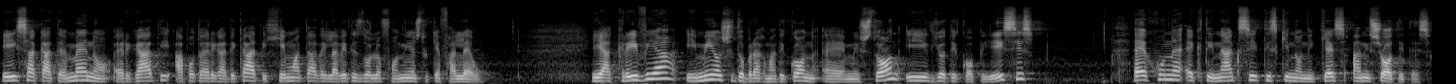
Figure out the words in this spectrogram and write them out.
ή σακατεμένο εργάτη από τα εργατικά ατυχήματα, δηλαδή τις δολοφονίες του κεφαλαίου. Η ακρίβεια, η μείωση των πραγματικών ε, μισθών, οι ιδιωτικοποιήσεις έχουν εκτινάξει τις κοινωνικές ανισότητες.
